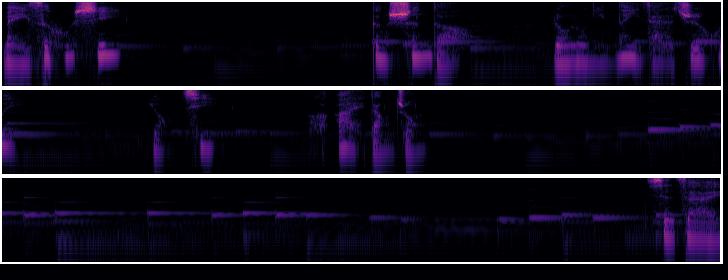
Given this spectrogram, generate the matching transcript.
每一次呼吸，更深的融入你内在的智慧、勇气和爱当中。现在，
